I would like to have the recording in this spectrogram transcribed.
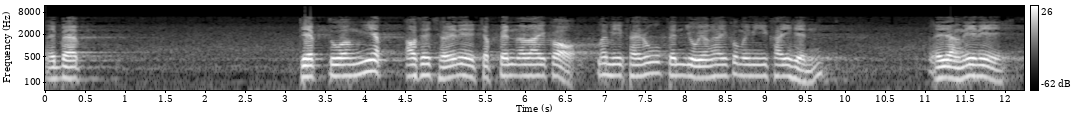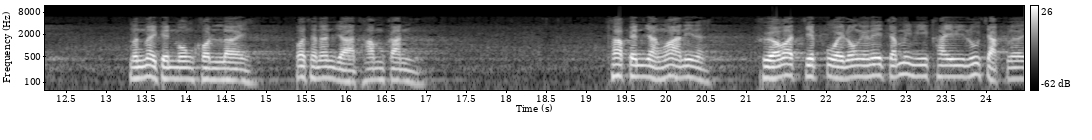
ไอแบบเก็บตัวเงียบ เอาเฉยๆนี่จะเป็นอะไรก็ไม่มีใครรู้เป็นอยู่ยังไงก็ไม่มีใครเห็นไอ้อย่างนี้นี่ มันไม่เป็นมงคลเลย เพราะฉะนั้นอย่าทำกัน ถ้าเป็นอย่างว่านี่นะเผื่อว่าเจ็บป่วยลงอย่างนี้จะไม่มีใครรู้จักเลย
